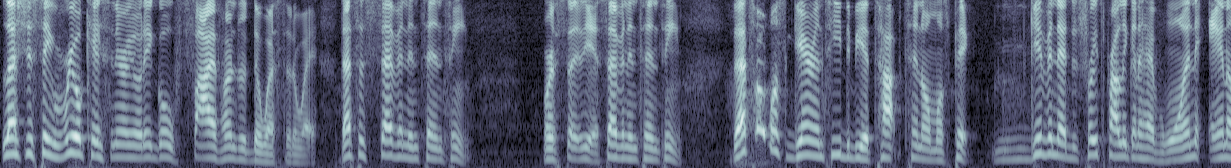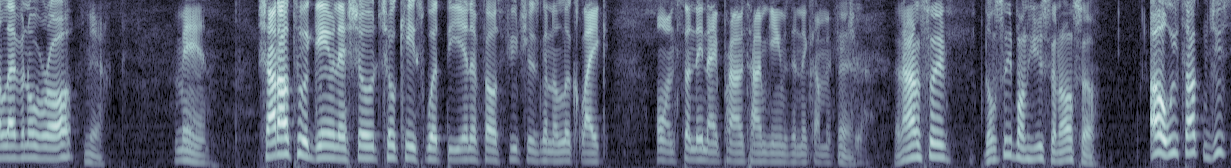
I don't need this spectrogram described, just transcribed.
Let's just say real case scenario, they go five hundred the rest of the way. That's a seven and ten team, or yeah, seven and ten team. That's almost guaranteed to be a top ten almost pick. Given that Detroit's probably gonna have one and eleven overall, Yeah, man. Shout out to a game that showed showcase what the NFL's future is gonna look like on Sunday night primetime games in the coming yeah. future. And honestly, don't sleep on Houston. Also, Oh, we've talked. Juice-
